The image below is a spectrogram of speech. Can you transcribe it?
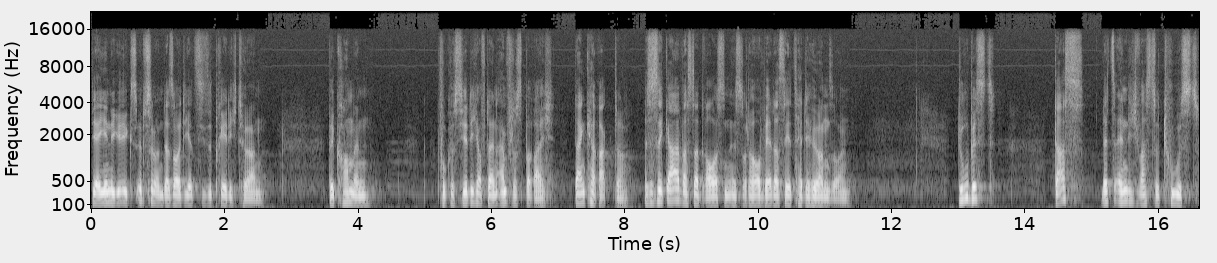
derjenige XY, der sollte jetzt diese Predigt hören. Willkommen. Fokussier dich auf deinen Einflussbereich, deinen Charakter. Es ist egal, was da draußen ist oder wer das jetzt hätte hören sollen. Du bist das letztendlich, was du tust.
